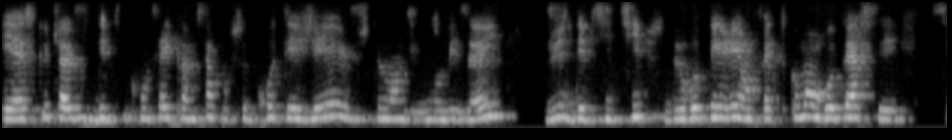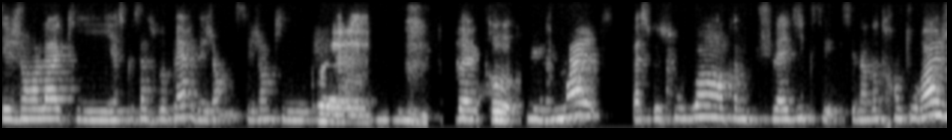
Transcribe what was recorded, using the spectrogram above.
Et est-ce que tu as juste des petits conseils comme ça pour se protéger justement du mauvais œil? Juste des petits tips de repérer en fait comment on repère ces, ces gens-là qui est-ce que ça se repère déjà ces gens qui ouais. veulent oh. du mal? Parce que souvent comme tu l'as dit c'est dans notre entourage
